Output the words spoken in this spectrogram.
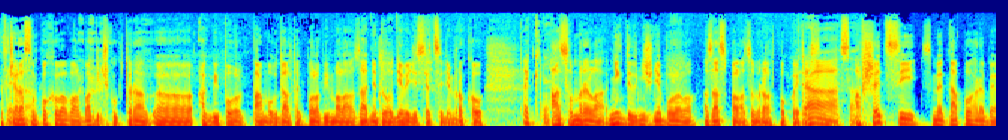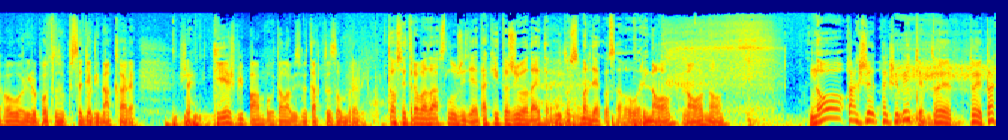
Včera som pochovával babičku, ktorá, uh, ak by pán Boh dal, tak bola by mala dlho 97 rokov. Pekne. A zomrela, nikdy nič nebolelo a zaspala, zomrela v pokoji. Krása. A všetci sme na pohrebe hovorili, potom sme sedeli na kare, že tiež by pán Boh dal, aby sme takto zomreli. To si treba zaslúžiť, aj takýto život, aj takúto smrť, ako sa hovorí. No, no, no. No, takže, takže viete, to je, to je tak.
